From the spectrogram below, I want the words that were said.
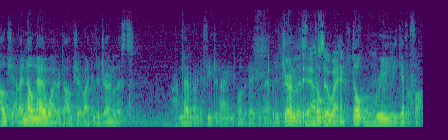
dog shit, and I know now why they're dog shit, right? Because the journalists. I'm never going to get featured in any of these publications now, but the journalists Yeah, don't, don't really give a fuck,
